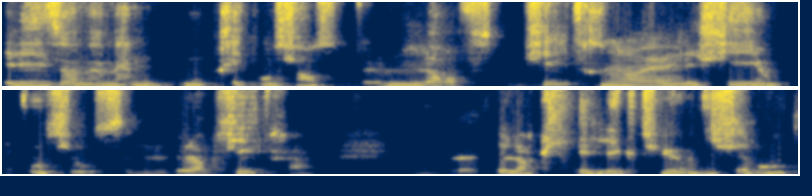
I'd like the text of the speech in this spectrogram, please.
et les hommes eux-mêmes ont pris conscience de leur filtre. Ouais. Les filles ont pris conscience de leur filtre, de leurs clés de lecture différentes.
